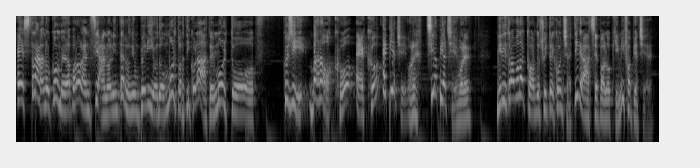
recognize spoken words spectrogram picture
È strano come la parola anziano all'interno di un periodo molto articolato e molto così barocco, ecco, è piacevole, sia piacevole. Mi ritrovo d'accordo sui tuoi concetti, grazie Paolo Chi, mi fa piacere.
